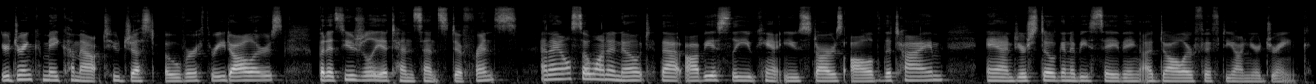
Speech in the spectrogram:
your drink may come out to just over $3, but it's usually a 10 cents difference. And I also want to note that obviously you can't use stars all of the time, and you're still going to be saving $1.50 on your drink.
